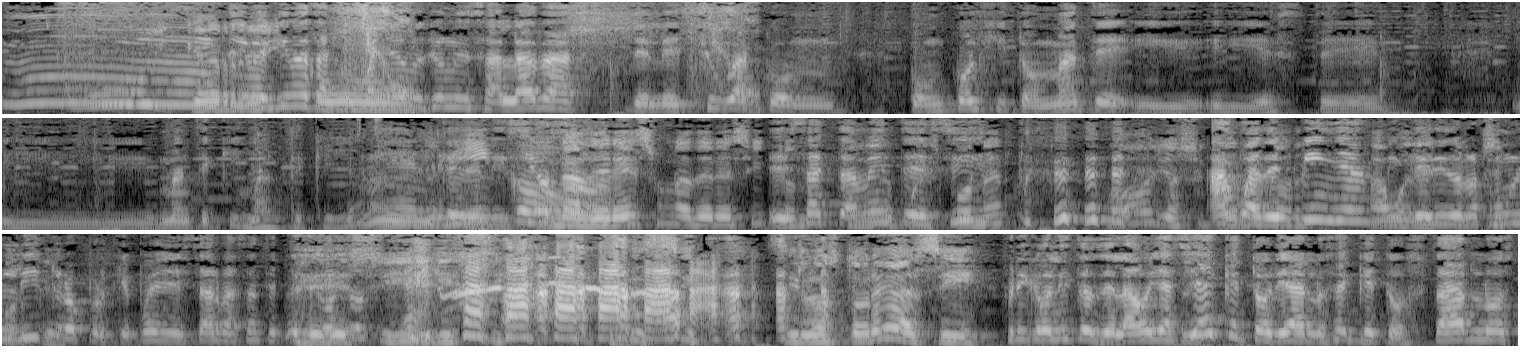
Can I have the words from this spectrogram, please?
Mm, qué ¿Te imaginas rico. acompañados de una ensalada de lechuga con, con col, jitomate y, y este y mantequilla? Mantequilla. Mm, Qué qué, rico. delicioso. Un aderezo, un aderecito. Exactamente, ¿Le puedes sí. poner? Oh, yo sí Agua de rico. piña, Agua mi querido Rafa, un porque- litro porque pueden estar bastante Eh, picosos. sí, sí, sí. Si los toreas, sí. Frijolitos de la olla, sí hay que torearlos, hay que tostarlos,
